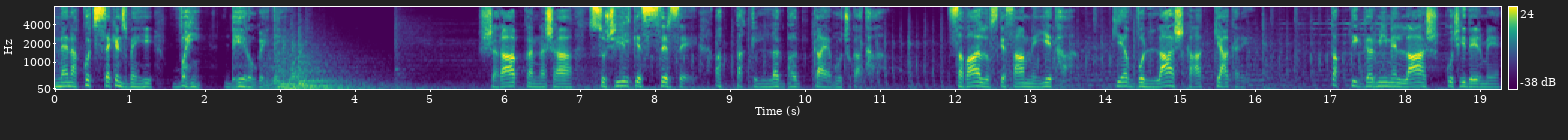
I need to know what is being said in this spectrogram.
नैना कुछ सेकंड्स में ही वहीं ढेर हो गई थी। शराब का नशा सुशील के सिर से अब तक लगभग गायब हो चुका था। सवाल उसके सामने यह था कि अब वो लाश का क्या करे। तपती गर्मी में लाश कुछ ही देर में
